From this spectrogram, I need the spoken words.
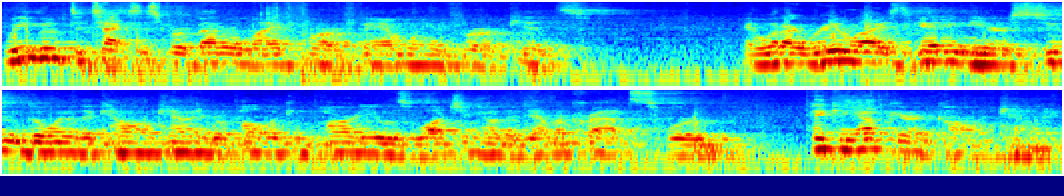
we moved to Texas for a better life for our family and for our kids. And what I realized getting here soon, going to the Collin County Republican Party, was watching how the Democrats were picking up here in Collin County.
